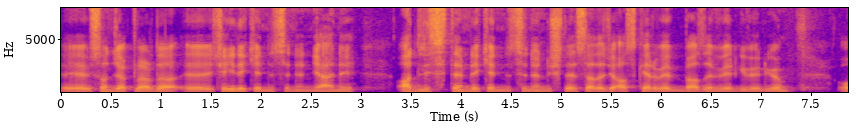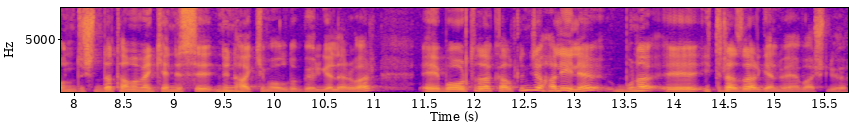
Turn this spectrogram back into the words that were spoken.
e, sancaklarda e, şeyi de kendisinin yani adli sistem de kendisinin işte sadece asker ve bazen vergi veriyor. Onun dışında tamamen kendisinin hakim olduğu bölgeler var. E, bu ortada kalkınca haliyle buna e, itirazlar gelmeye başlıyor.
